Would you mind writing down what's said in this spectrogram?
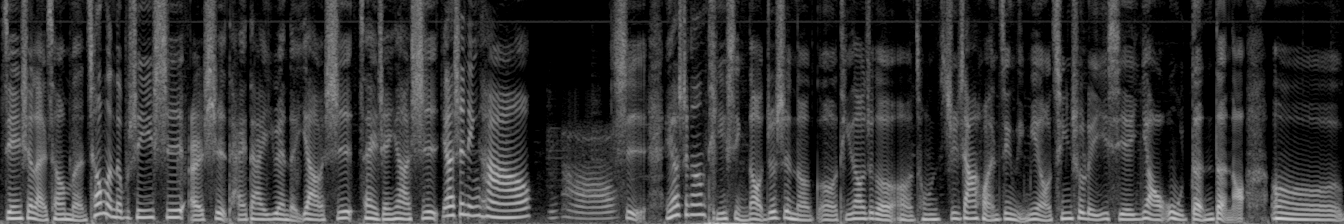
今天是来敲门，敲门的不是医师，而是台大医院的药师蔡以真药师。药师您好，您好，是药师刚刚提醒到，就是呢，呃，提到这个呃，从居家环境里面哦，清出了一些药物等等哦，呃，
